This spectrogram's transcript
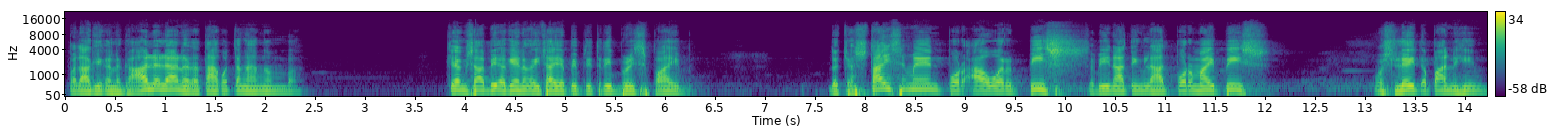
Palagi kang nag-aalala, natatakot, nangangamba. Kaya ang sabi again ng Isaiah 53 verse 5, The chastisement for our peace, sabihin natin lahat, for my peace, was laid upon Him.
